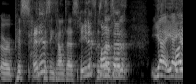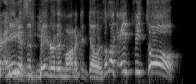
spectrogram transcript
or piss Penis? pissing contest. Penis This is not some contest? Sort of- yeah, yeah. My you're penis envious. is You- bigger than Monica Geller's. I'm like eight feet tall.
